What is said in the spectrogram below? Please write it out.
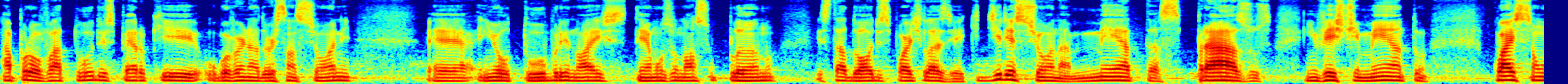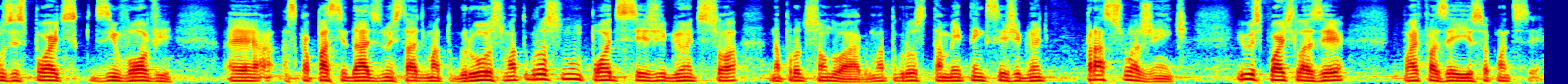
aprovar tudo. Espero que o governador sancione é, em outubro e nós temos o nosso Plano Estadual de Esporte e Lazer, que direciona metas, prazos, investimento, quais são os esportes que desenvolve é, as capacidades no estado de Mato Grosso. Mato Grosso não pode ser gigante só na produção do agro. Mato Grosso também tem que ser gigante para a sua gente. E o esporte lazer vai fazer isso acontecer.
